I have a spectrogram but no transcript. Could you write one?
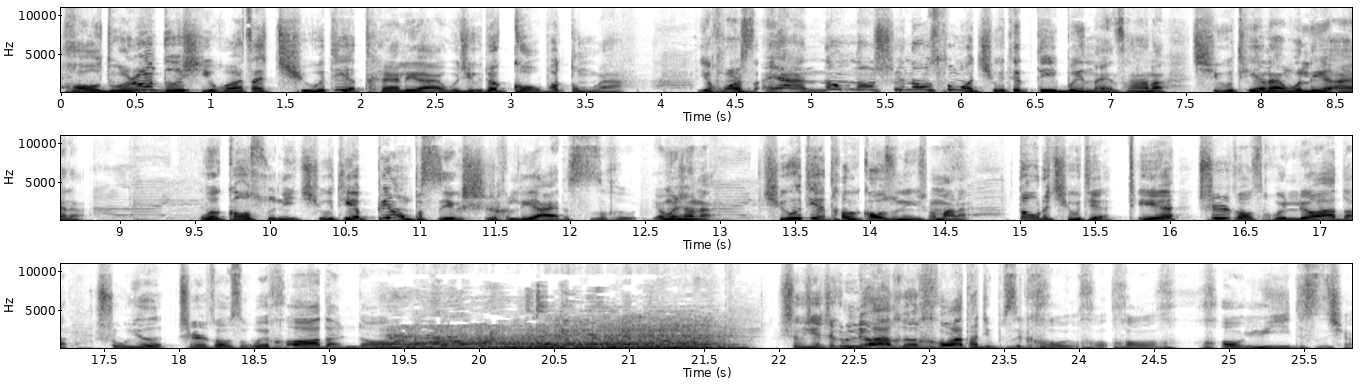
好多人都喜欢在秋天谈恋爱，我就有点搞不懂了。一会儿是哎呀，能不能谁能送我秋天第一杯奶茶了？秋天了，我恋爱了。我告诉你，秋天并不是一个适合恋爱的时候，因为啥呢？秋天他会告诉你什么了？到了秋天，天迟早是会凉的，树叶迟早是会黄的，你知道吧？首先，这个凉和黄，它就不是一个好好好好寓意的事情。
